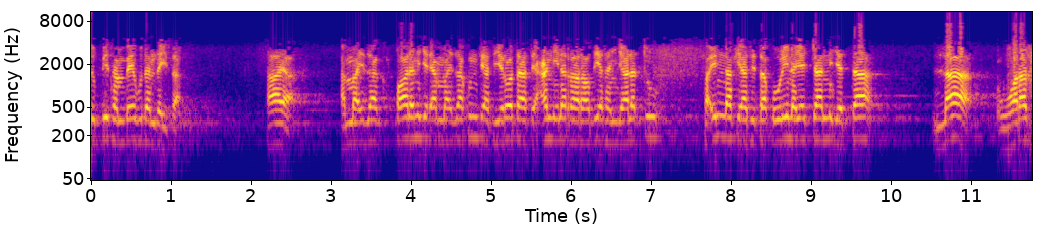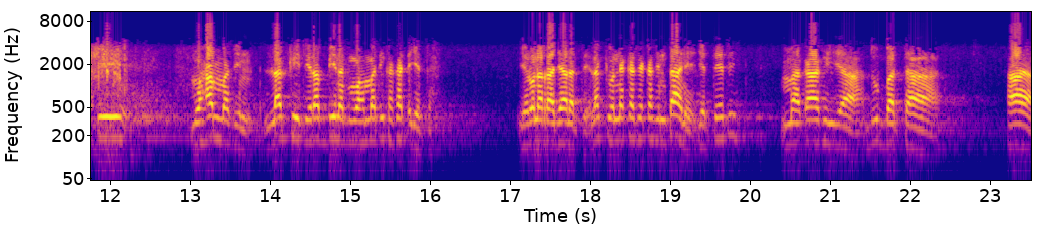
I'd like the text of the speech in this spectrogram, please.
دبيسا بيه دنديسا. آية أما إذا قال نجد أما إذا كنت أتيروتات عني نرى راضية جالت فإنك أتي تقولين يجان نجتا لا وربي محمد لك ربي نبي محمد ككت جتا يرون الرجالة لك ونكس كسنتاني جتيتي مكاكيا دبتا. آية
